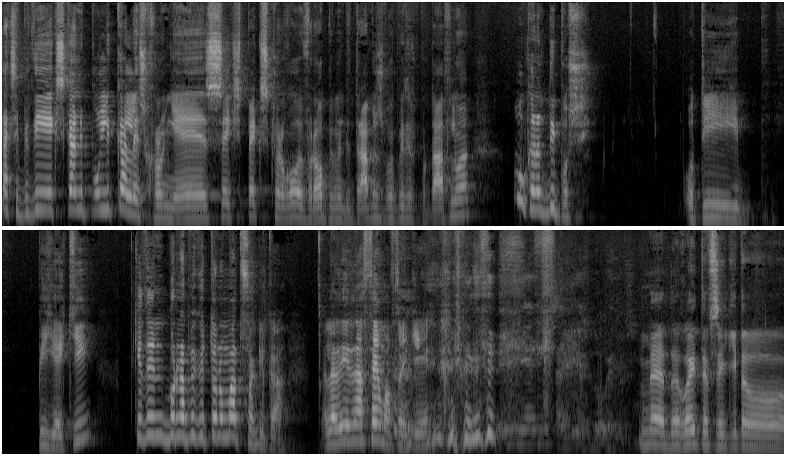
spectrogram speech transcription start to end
Εντάξει, επειδή έχεις κάνει πολύ καλές χρονιές, έχεις παίξει ξέρω εγώ, Ευρώπη με την τράπεζα που πήρες το πρωτάθλημα, μου έκανε εντύπωση ότι πήγε εκεί και δεν μπορεί να πει και το όνομά του στα αγγλικά. Δηλαδή είναι ένα θέμα αυτό εκεί. ναι, το εγωίτευσε εκεί το,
